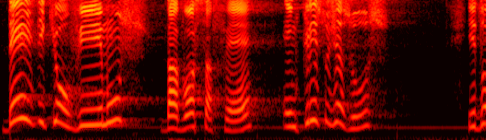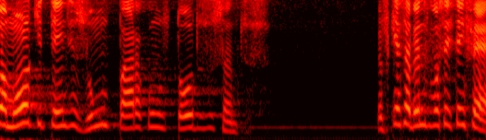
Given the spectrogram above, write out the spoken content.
desde que ouvimos da vossa fé em Cristo Jesus e do amor que tendes um para com todos os santos. Eu fiquei sabendo que vocês têm fé.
